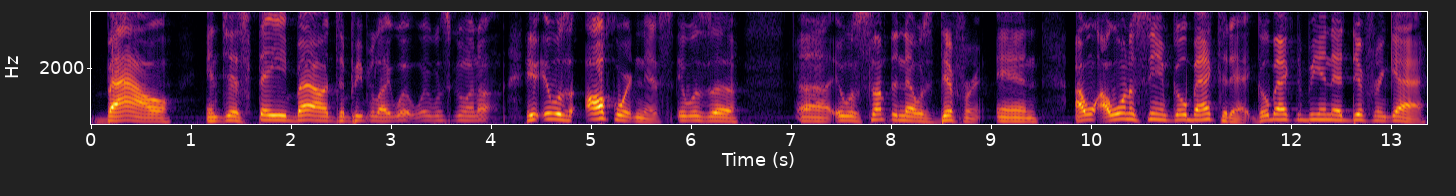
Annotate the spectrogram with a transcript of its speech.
bow and just stay bowed to people like, what, what what's going on? It, it was awkwardness. It was a, uh, it was something that was different, and I, w- I want to see him go back to that, go back to being that different guy.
